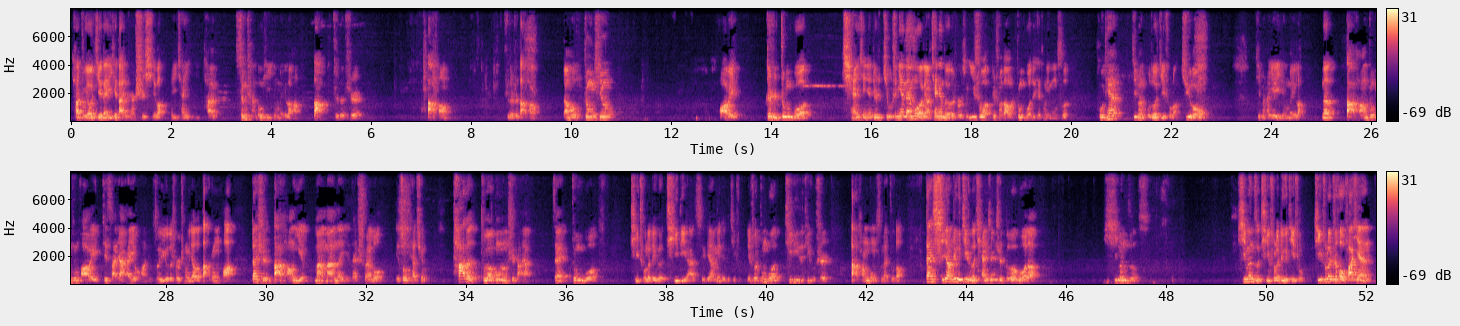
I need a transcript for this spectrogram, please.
它主要接待一些大学生实习了，以前它生产东西已经没了哈。大指的是。大唐，指的是大唐，然后中兴、华为，这是中国前些年，就是九十年代末、两千年左右的时候，一说就说到了中国的一些通信公司。普天基本不做技术了，巨龙基本上也已经没了。那大唐、中兴、华为这三家还有哈，所以有的时候称为叫做大中华。但是大唐也慢慢的也在衰落，也做不下去了。它的主要功能是啥呀？在中国。提出了这个 TD-SCDMA 这个技术，也就是说，中国 TD 的技术是大唐公司来主导，但实际上这个技术的前身是德国的西门子。西门子提出了这个技术，提出了之后发现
